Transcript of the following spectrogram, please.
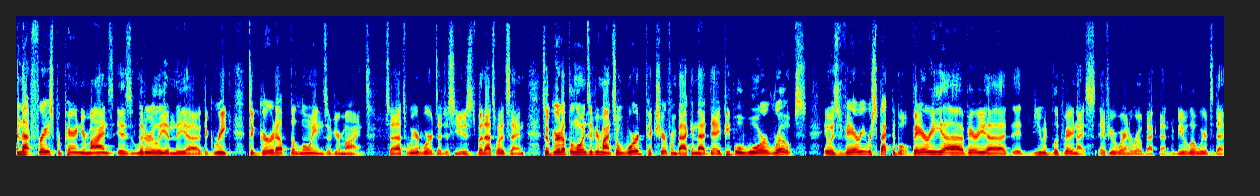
And that phrase, preparing your minds, is literally in the, uh, the Greek to gird up the loins of your mind. So that's weird words I just used, but that's what it's saying. So gird up the loins of your mind. So word picture from back in that day, people wore robes. It was very respectable, very, uh, very. Uh, it, you would look very nice if you were wearing a robe back then. It'd be a little weird today,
